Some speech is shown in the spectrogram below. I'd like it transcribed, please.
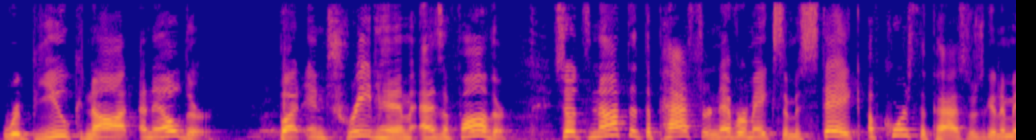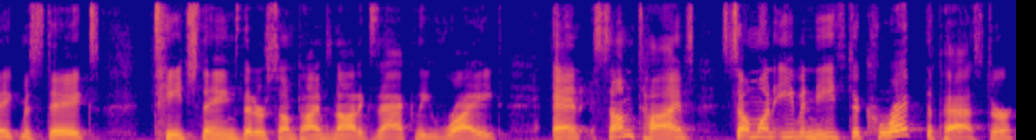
Rebuke not an elder, but entreat him as a father. So it's not that the pastor never makes a mistake. Of course the pastor is going to make mistakes, teach things that are sometimes not exactly right. And sometimes someone even needs to correct the pastor,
